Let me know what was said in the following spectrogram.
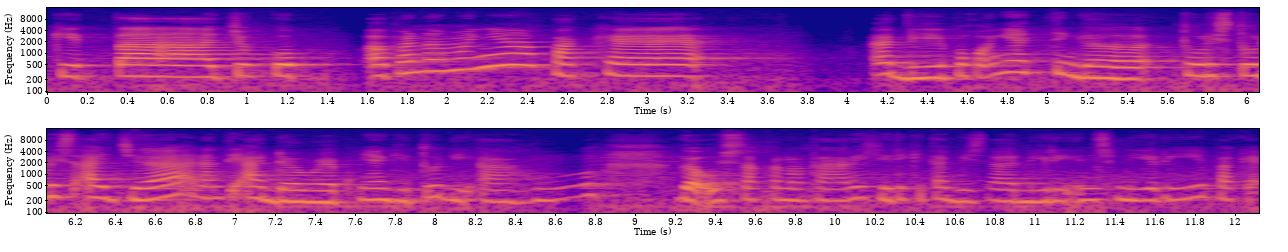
kita cukup apa namanya pakai eh, di pokoknya tinggal tulis-tulis aja. Nanti ada webnya gitu di Ahu. Nggak usah ke notaris jadi kita bisa diriin sendiri pakai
